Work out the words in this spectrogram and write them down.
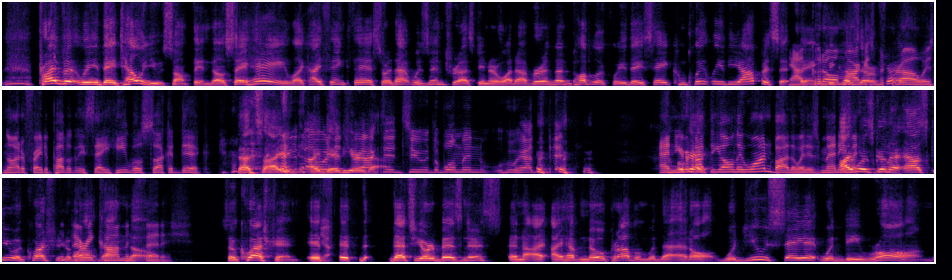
Privately, they tell you something. They'll say, "Hey, like I think this or that was interesting or whatever," and then publicly they say completely the opposite Now, thing. good old because Marcus. Monroe is not afraid to publicly say he will suck a dick. That's I. If I was did hear that. attracted to the woman who had the dick. And you're Okay. not the only one, by the way. There's many. I many was going to ask you a question a about very that, common though. fetish. So, question: If Yeah. if th- that's your business, and I, I have no problem with that at all, would you say it would be wrong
